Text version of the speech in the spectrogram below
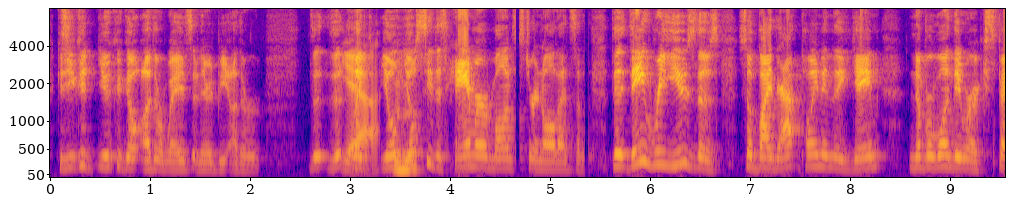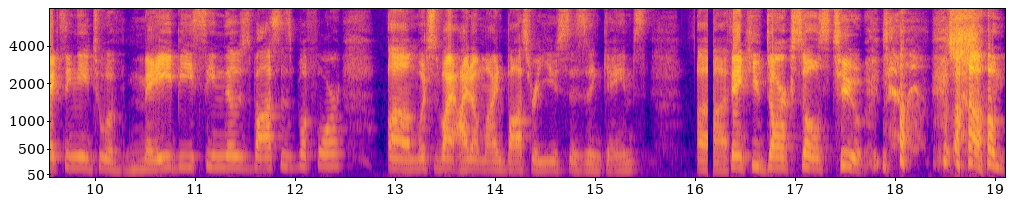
because you could you could go other ways and there'd be other the, the, Yeah. like you'll you'll see this hammer monster and all that stuff they, they reuse those so by that point in the game number one they were expecting you to have maybe seen those bosses before um which is why i don't mind boss reuses in games uh thank you dark souls 2 um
